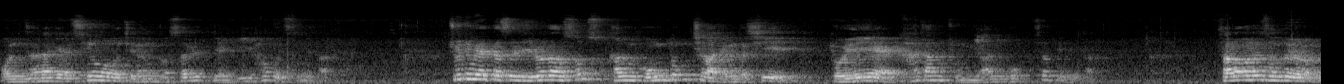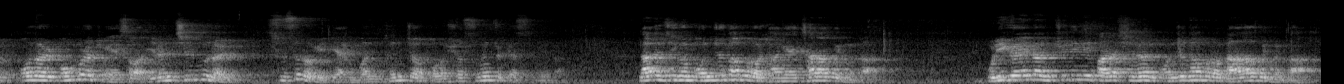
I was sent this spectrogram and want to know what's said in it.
온전하게 세워지는 것을 얘기하고 있습니다. 주님의 뜻을 이루는 성숙한 공동체가 되는 것이 교회의 가장 중요한 목적입니다. 사랑하는 성도 여러분, 오늘 본문을 통해서 이런 질문을 스스로에게 한번 던져보셨으면 좋겠습니다. 나는 지금 온전함으로 향해 자라고 있는가? 우리 교회는 주님이 바라시는 온전함으로 나아가고 있는가?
